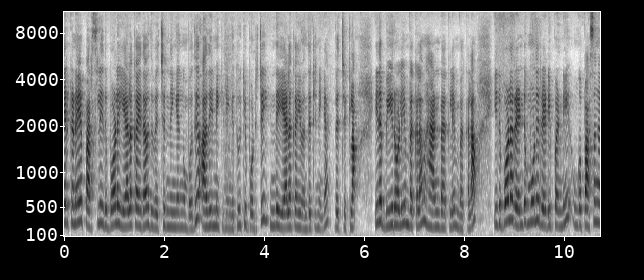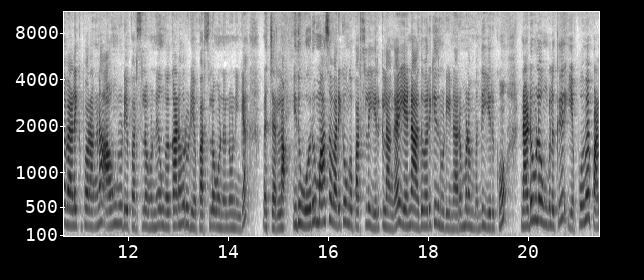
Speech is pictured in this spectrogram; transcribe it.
ஏற்கனவே பர்ஸில் இது போல் ஏலக்காய் ஏதாவது வச்சுருந்தீங்கும்போது அது இன்றைக்கி நீங்கள் தூக்கி போட்டுட்டு இந்த ஏலக்காய் வந்துட்டு நீங்கள் வச்சுக்கலாம். இதை பீரோலையும் வைக்கலாம் ஹேண்ட்பேக்லேயும் வைக்கலாம். இது போல் ரெண்டு மூணு ரெடி பண்ணி உங்கள் பசங்க வேலைக்கு போகிறாங்கன்னா அவங்களுடைய பர்ஸில் ஒன்று உங்கள் கணவருடைய பர்ஸில் ஒன்றுன்னு நீங்கள் வச்சிடலாம் இது ஒரு மாதம் வரைக்கும் உங்கள் பர்ஸில் இருக்கலாங்க. ஏன்னா அது வரைக்கும் இதனுடைய நறுமணம் வந்து இருக்கும். நடுவில் உங்களுக்கு எப்போவுமே பண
